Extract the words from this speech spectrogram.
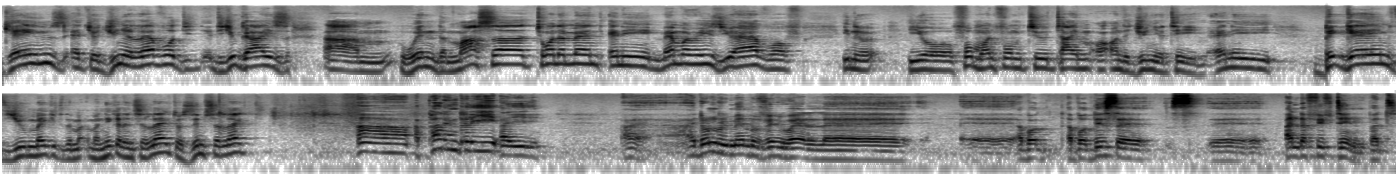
games at your junior level? Did, did you guys um, win the MASA tournament? Any memories you have of you know your Form One, Form Two time on the junior team? Any big games? You make it to the Manicaland Select or Zim Select? Uh, apparently, I, I, I don't remember very well uh, uh, about about this uh, uh under 15, but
